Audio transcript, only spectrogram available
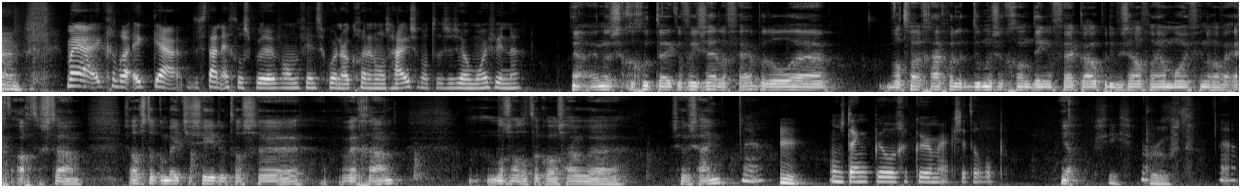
maar ja, ik gebruik, ik, ja, er staan echt wel spullen van Vince Corner ook gewoon in ons huis, omdat we ze zo mooi vinden. Ja, en dat is ook een goed teken voor jezelf. Hè? Ik bedoel, eh, wat wij graag willen doen is ook gewoon dingen verkopen die we zelf wel heel mooi vinden, waar we echt achter staan. Dus als het ook een beetje zeer doet als ze weggaan, dan zal het ook wel zo, eh, zo zijn. Ja. Hm. Ons denkbeeldige keurmerk zit erop. Precies, proved. Ja.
